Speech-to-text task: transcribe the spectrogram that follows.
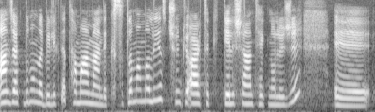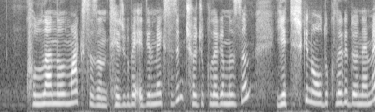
Ancak bununla birlikte tamamen de kısıtlamamalıyız. Çünkü artık gelişen teknoloji e, kullanılmaksızın, tecrübe edilmeksizin çocuklarımızın yetişkin oldukları döneme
